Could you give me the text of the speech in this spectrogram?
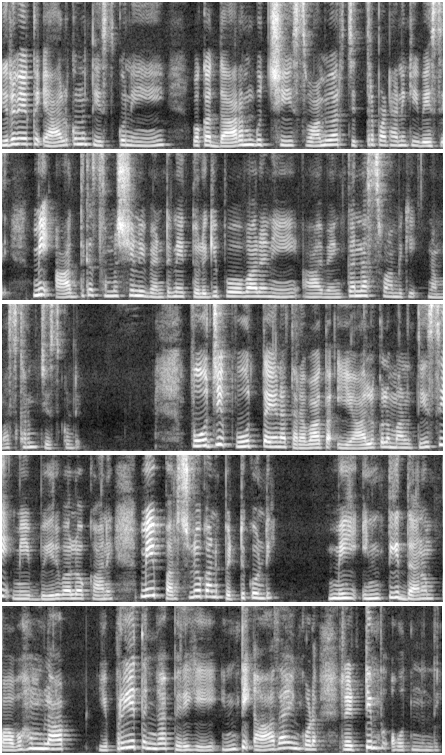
ఇరవై ఒక్క యాలకును తీసుకుని ఒక దారం గుచ్చి స్వామివారి చిత్రపటానికి వేసి మీ ఆర్థిక సమస్యని వెంటనే తొలగిపోవాలని ఆ వెంకన్న స్వామికి నమస్కారం చేసుకోండి. పూజ పూర్తయిన తర్వాత ఈ యాలకులు మనం తీసి మీ బీరువాలో కానీ మీ పర్సులో కానీ పెట్టుకోండి. మీ ఇంటి ధనం పవహంలా విపరీతంగా పెరిగి ఇంటి ఆదాయం కూడా రెట్టింపు అవుతుందండి.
